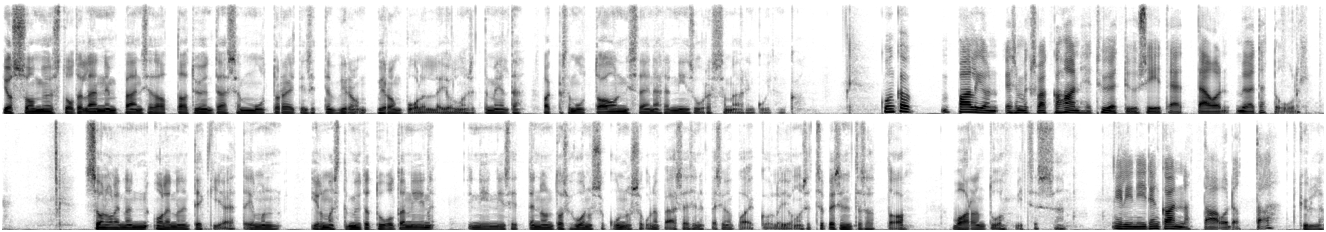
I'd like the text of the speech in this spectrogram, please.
jos se on myös tuolta lännempää, niin se saattaa työntää sen muuttoreitin sitten Viron, Viron puolelle, jolloin sitten meiltä, vaikka se muuttoa on, niin sitä ei nähdä niin suuressa määrin kuitenkaan. Kuinka paljon esimerkiksi vaikka hanhet hyötyy siitä, että on myötätuuli? Se on olennainen, olennainen tekijä, että ilman, ilman sitä myötätuulta, niin, niin, niin sitten on tosi huonossa kunnossa, kun ne pääsee sinne pesimäpaikoille, jolloin sitten se pesintä saattaa vaarantua itsessään. Eli niiden kannattaa odottaa Kyllä.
